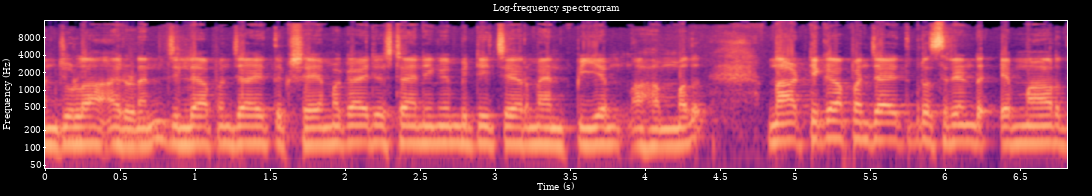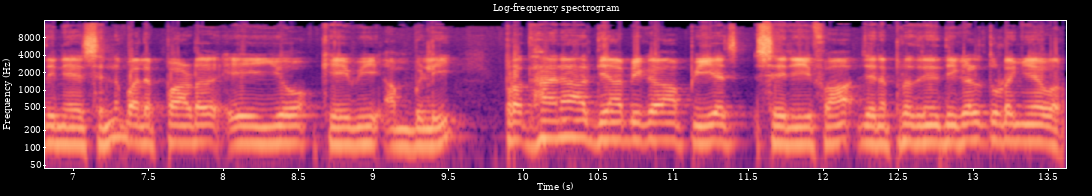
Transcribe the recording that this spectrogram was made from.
Manjula Arunan ജില്ലാ പഞ്ചായത്ത് ക്ഷേമകാര്യ standing committee chairman P M Ahammed Nattika panchayat president M R Dineshan Valappad A E O K V Ambili പ്രധാന അധ്യാപിക പി എച്ച് ഷെരീഫ ജനപ്രതിനിധികൾ തുടങ്ങിയവർ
